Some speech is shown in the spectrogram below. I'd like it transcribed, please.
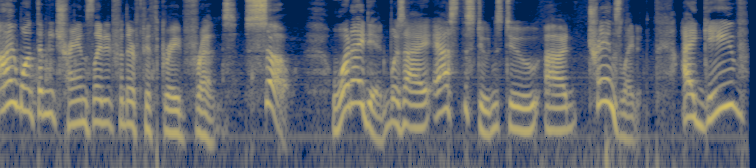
I want them to translate it for their fifth grade friends. So, what I did was I asked the students to uh, translate it. I gave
